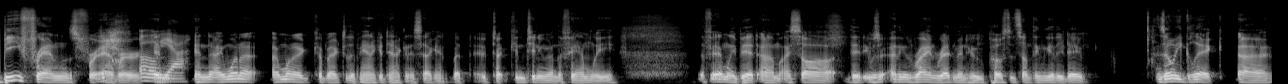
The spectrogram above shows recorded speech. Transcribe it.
be friends forever. Oh, and, yeah. And I want to I want to come back to the panic attack in a second, but uh, t- continuing on the family, the family bit. Um, I saw that it was I think it was Ryan Redman who posted something the other day. Zoe Glick, uh,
